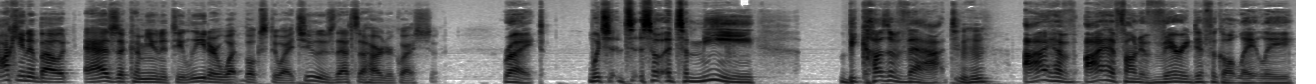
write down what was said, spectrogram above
talking about as a community leader what books do i choose? That's a harder question. Right. Which so uh, to me, because of that, Mm-hmm. I have I have found it very difficult lately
